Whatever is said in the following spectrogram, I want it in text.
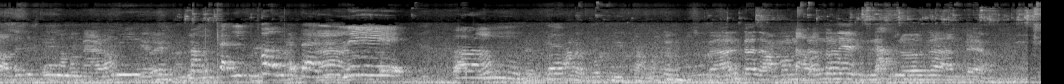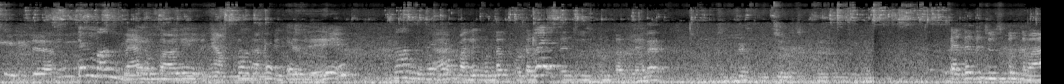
ఆలోచిస్తుంది మన మేడం. మళ్ళీ ఉండదు ఫోటో చూసుకుంటారులే పెద్దది చూసుకుంటావా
